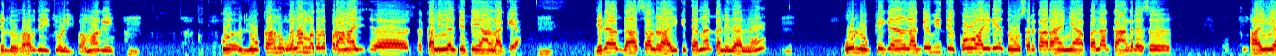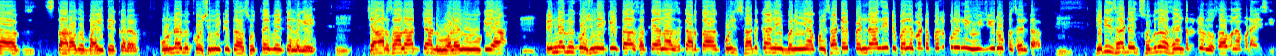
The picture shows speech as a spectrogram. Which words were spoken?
ਢਿੱਲੋਂ ਸਾਹਿਬ ਦੀ ਝੋਲੀ ਪਾਵਾਂਗੇ। ਲੋਕਾਂ ਨੂੰ ਕਹਿੰਦਾ ਮਤਲਬ ਪੁਰਾਣਾ ਅਕਾਲੀ ਦਲ ਜਿੱਤੇ ਆਣ ਲੱਗ ਗਿਆ। ਜਿਹੜਾ 10 ਸਾਲ ਰਾਜ ਕੀਤਾ ਨਾ ਅਕਾਲੀ ਦਲ ਨੇ ਉਹ ਲੋਕੀ ਕਹਿਣ ਲੱਗੇ ਵੀ ਦੇਖੋ ਆ ਜਿਹੜੀਆਂ ਦੋ ਸਰਕਾਰਾਂ ਆਈਆਂ ਪਹਿਲਾਂ ਕਾਂਗਰਸ ਆਈ ਆ 17 ਤੋਂ 22 ਤੱਕ ਉਹਨਾਂ ਵੀ ਕੁਝ ਨਹੀਂ ਕੀਤਾ ਸੁੱਤੇ ਵਿੱਚ ਚਲ ਗਏ। 4 ਸਾਲ ਆ ਝਾੜੂ ਵਾਲੇ ਨੂੰ ਹੋ ਗਿਆ। ਇਹਨੇ ਵੀ ਕੁਝ ਨਹੀਂ ਕੀਤਾ ਸਤਿਆਨਾਸ਼ ਕਰਤਾ। ਕੋਈ ਸੜਕਾਂ ਨਹੀਂ ਬਣੀਆਂ ਕੋਈ ਸਾਡੇ ਪਿੰਡਾਂ ਦੀ ਡਿਵੈਲਪਮੈਂਟ ਬਿਲਕੁਲ ਨਹੀਂ ਹੋਈ 0% ਆ। ਜਿਹੜੀ ਸਾਡੇ ਸੁਵਿਧਾ ਸੈਂਟਰ ਢਿੱਲੋਂ ਸਾਹਿਬ ਨੇ ਬਣਾਈ ਸੀ।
